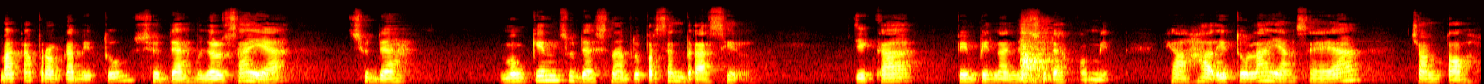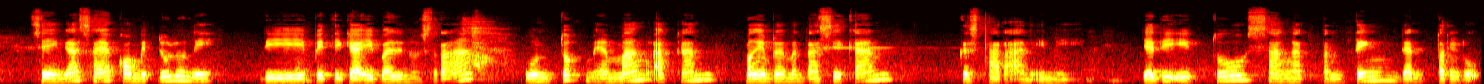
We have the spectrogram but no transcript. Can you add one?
maka program itu sudah menurut saya sudah mungkin sudah 90% berhasil jika pimpinannya sudah komit. Hal-hal itulah yang saya contoh sehingga saya komit dulu nih di P3I Bali Nusra untuk memang akan mengimplementasikan kesetaraan ini. Jadi itu sangat penting dan perlu.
